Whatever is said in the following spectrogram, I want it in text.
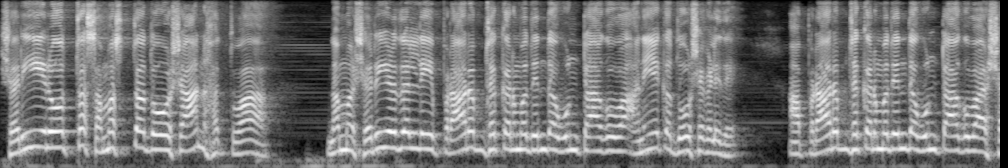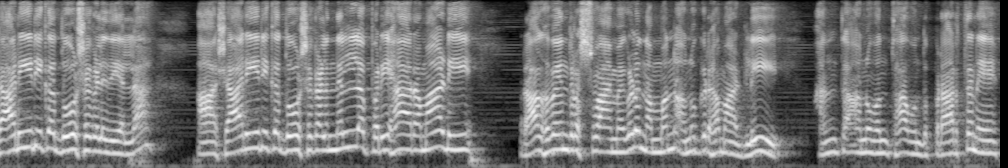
ಶರೀರೋತ್ಥ ಸಮಸ್ತ ದೋಷಾನ್ ಹತ್ವ. ನಮ್ಮ ಶರೀರದಲ್ಲಿ ಪ್ರಾರಬ್ಧ ಕರ್ಮದಿಂದ ಉಂಟಾಗುವ ಅನೇಕ ದೋಷಗಳಿದೆ. ಆ ಪ್ರಾರಬ್ಧ ಕರ್ಮದಿಂದ ಉಂಟಾಗುವ ಶಾರೀರಿಕ ದೋಷಗಳಿದೆಯಲ್ಲ, ಆ ಶಾರೀರಿಕ ದೋಷಗಳನ್ನೆಲ್ಲ ಪರಿಹಾರ ಮಾಡಿ ರಾಘವೇಂದ್ರ ಸ್ವಾಮಿಗಳು ನಮ್ಮನ್ನು ಅನುಗ್ರಹ ಮಾಡಲಿ ಅಂತ ಅನ್ನುವಂಥ ಒಂದು ಪ್ರಾರ್ಥನೆ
